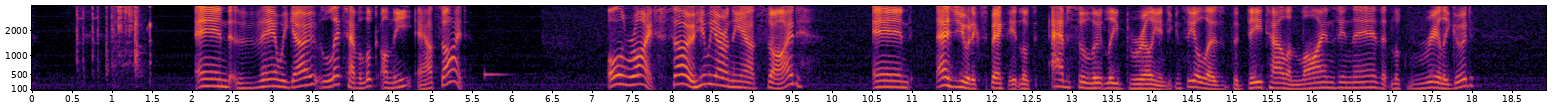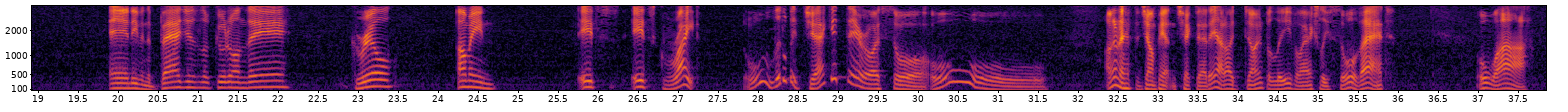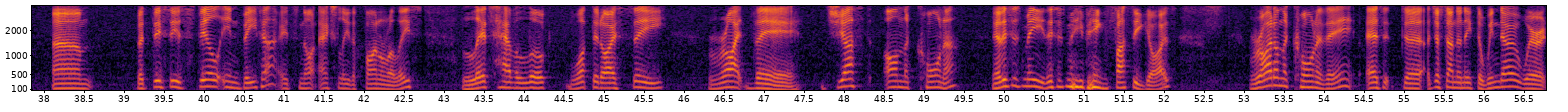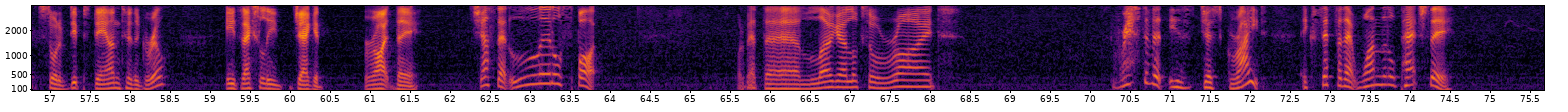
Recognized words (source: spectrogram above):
And there we go. Let's have a look on the outside. Alright, so here we are on the outside. And as you would expect, it looks absolutely brilliant. You can see all those the detail and lines in there that look really good. And even the badges look good on there. Grill, I mean, it's it's great. Oh, a little bit jagged there. I saw. Oh, I'm gonna have to jump out and check that out. I don't believe I actually saw that. Oh wow. Um, but this is still in beta. It's not actually the final release. Let's have a look. What did I see right there? Just on the corner. Now this is me. This is me being fussy, guys right on the corner there, as it uh, just underneath the window where it sort of dips down to the grill, it's actually jagged right there. Just that little spot. What about the logo? Looks alright. The rest of it is just great, except for that one little patch there.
